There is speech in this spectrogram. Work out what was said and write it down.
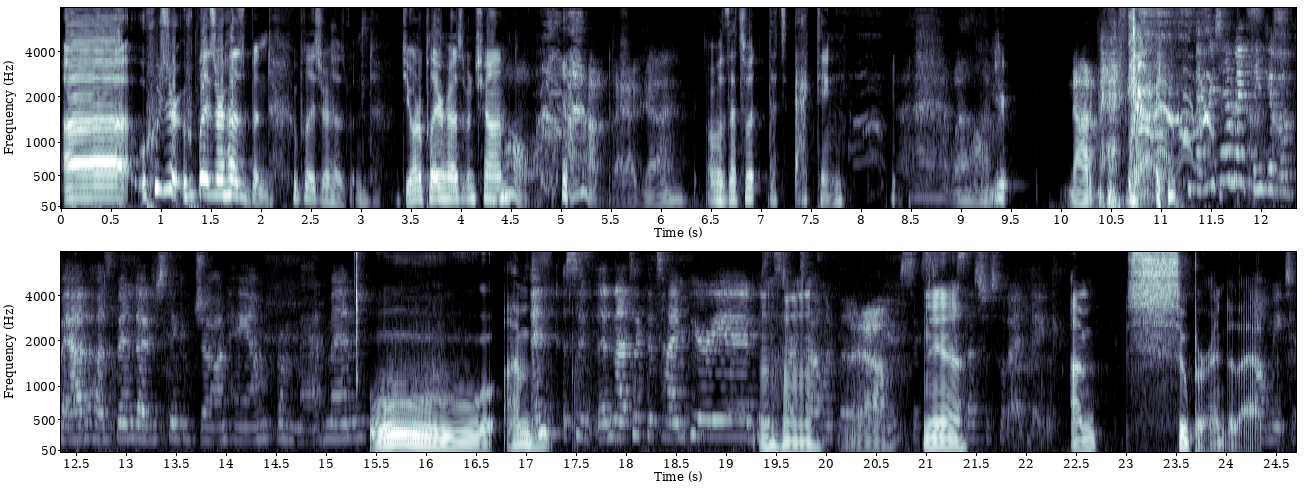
Uh, who's her, who plays her husband? Who plays her husband? Do you want to play her husband, Sean? No, I'm not a bad guy. Oh, that's what that's acting. Uh, well, I'm not a bad guy. Every time I think of a bad husband, I just think of John Hamm from Mad Men. Ooh, I'm. And so, and that's like the time period. He starts mm-hmm. out with the Yeah. 60s. Yeah. That's just what I think. I'm super into that. Oh, me too.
